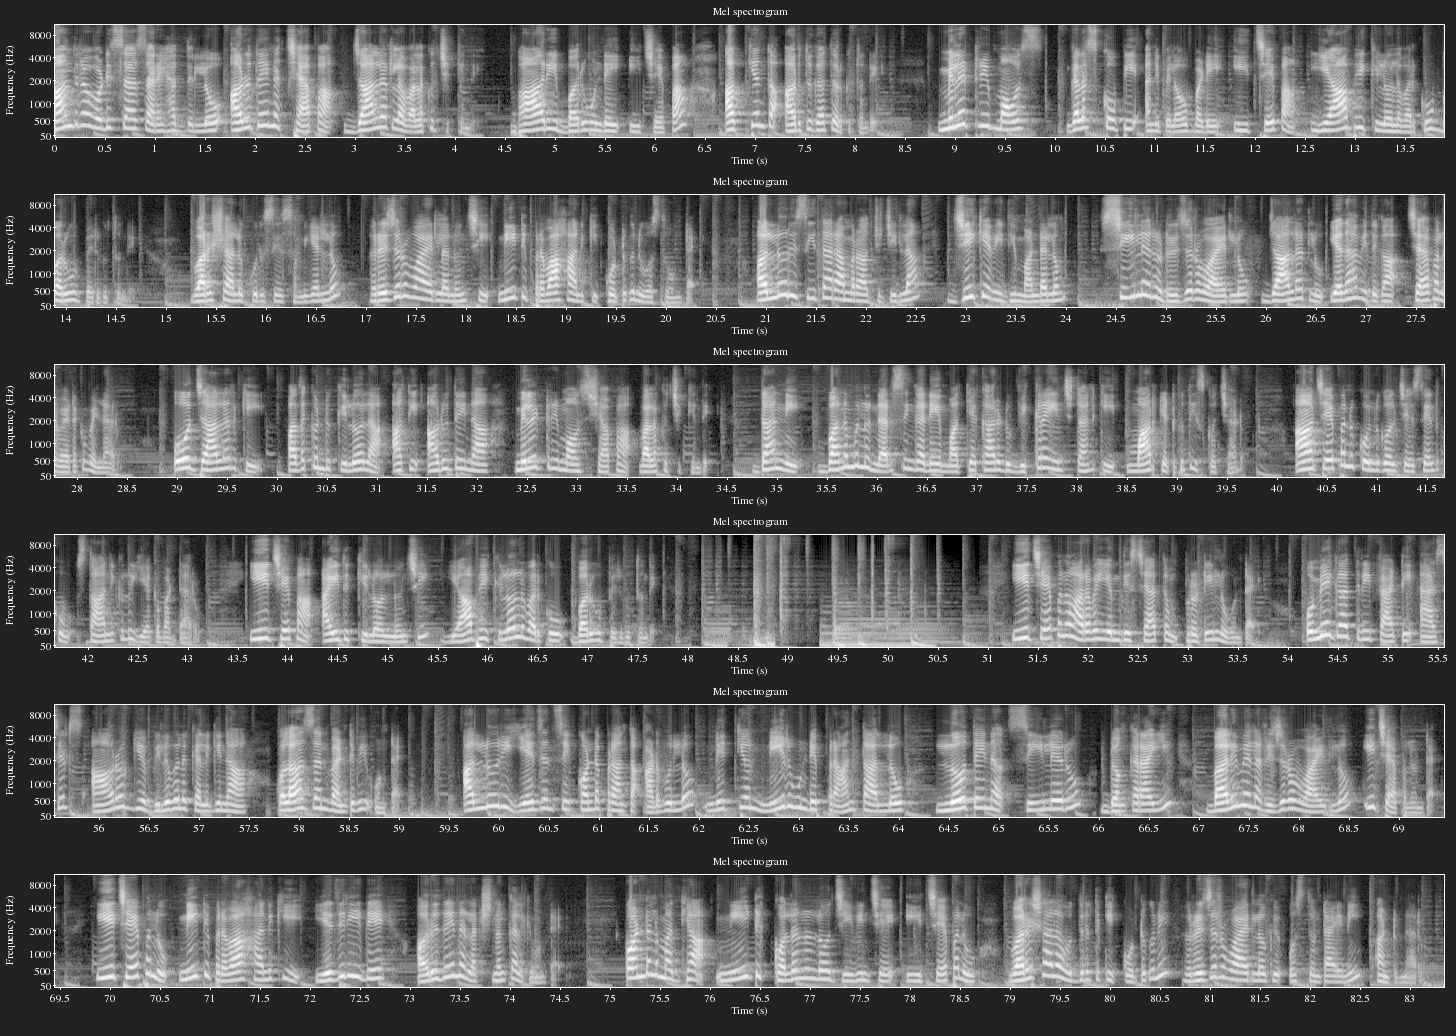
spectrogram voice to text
ఆంధ్ర ఒడిశా సరిహద్దుల్లో అరుదైన చేప జాలర్ల వలకు చిక్కింది. భారీ బరువుండే ఈ చేప అత్యంత అరుదుగా దొరుకుతుంది. మిలిటరీ మౌస్ గలస్కోపీ అని పిలువబడే ఈ చేప యాభై కిలోల వరకు బరువు పెరుగుతుంది. వర్షాలు కురిసే సమయంలో రిజర్వాయర్ల నుంచి నీటి ప్రవాహానికి కొట్టుకుని వస్తూ ఉంటాయి. అల్లూరి సీతారామరాజు జిల్లా జీకే వీధి మండలం శ్రీలేరు రిజర్వాయర్లో జాలర్లు యథావిధిగా చేపల వేటకు వెళ్ళారు. ఓ జాలర్కి పదకొండు కిలోల అతి అరుదైన మిలిటరీ మౌస్ చేప వలకు చిక్కింది. దాన్ని వనములు నర్సింగ్ అనే మత్స్యకారుడు విక్రయించడానికి మార్కెట్కు తీసుకొచ్చాడు. ఆ చేపను కొనుగోలు చేసేందుకు స్థానికులు ఏకబడ్డారు. ఈ చేప ఐదు కిలోల నుంచి యాభై కిలోల వరకు బరువు పెరుగుతుంది. ఈ చేపలో అరవై ఎనిమిది శాతం ప్రోటీన్లు ఉంటాయి. ఒమేగా త్రీ ఫ్యాటీ యాసిడ్స్ ఆరోగ్య విలువలు కలిగిన కొలాజన్ వంటివి ఉంటాయి. అల్లూరి ఏజెన్సీ కొండ ప్రాంత అడవుల్లో నిత్యం నీరు ఉండే ప్రాంతాల్లో లోతైన సీలేరు డొంకరాయి బలిమేల రిజర్వాయర్లో ఈ చేపలుంటాయి. ఈ చేపలు నీటి ప్రవాహానికి ఎదిరీదే అరుదైన లక్షణం కలిగి ఉంటాయి. కొండల మధ్య నీటి కొలనులో జీవించే ఈ చేపలు వర్షాల ఉధృతికి కొట్టుకుని రిజర్వాయర్లోకి వస్తుంటాయని అంటున్నారు.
